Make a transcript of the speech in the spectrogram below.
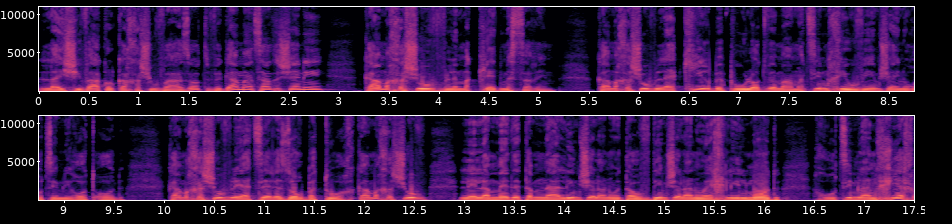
לישיבה הכל כך חשובה הזאת, וגם מהצד השני, כמה חשוב למקד מסרים. כמה חשוב להכיר בפעולות ומאמצים חיוביים שהיינו רוצים לראות עוד. כמה חשוב לייצר אזור בטוח, כמה חשוב ללמד את המנהלים שלנו, את העובדים שלנו, איך ללמוד. אנחנו רוצים להנכיח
